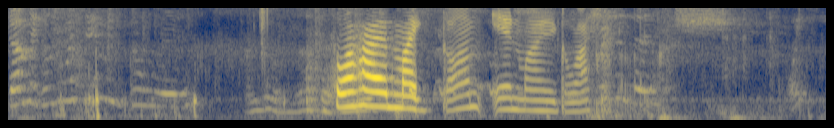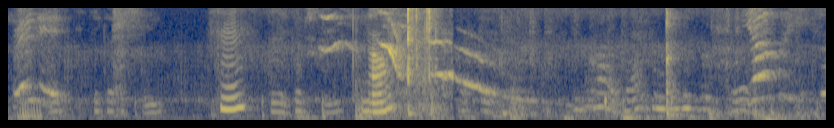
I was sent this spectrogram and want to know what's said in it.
Dominic, look at what Sammy's doing. So I have my gum and my glasses. Why you spread it? Hmm? No. Yeah, but he's so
